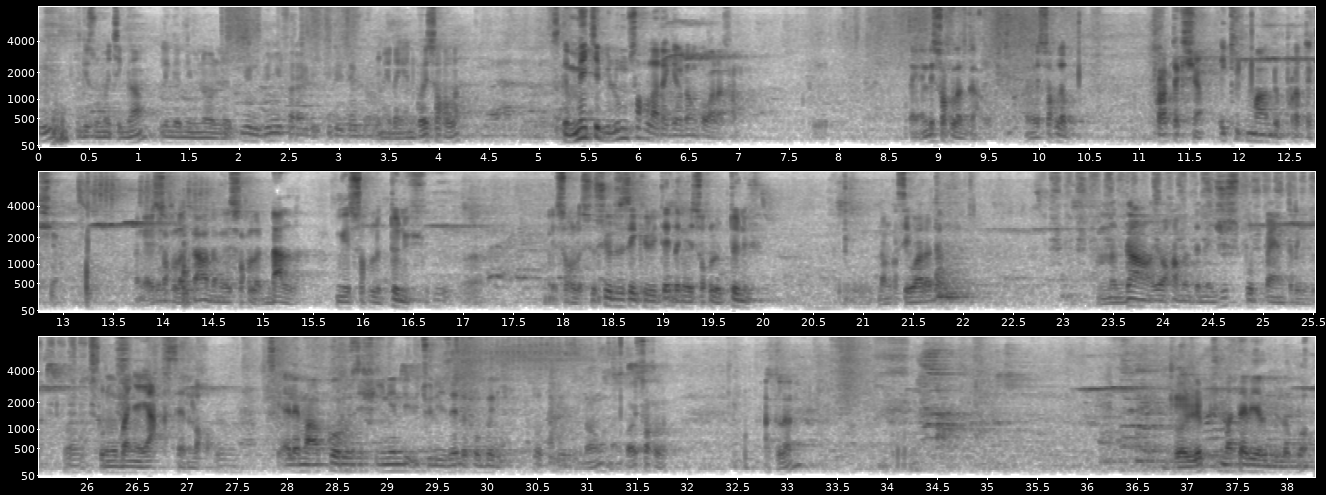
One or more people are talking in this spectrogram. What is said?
Hmm? gisuma ci gant li nga lim loolu lépp. ñun du ñu faral di utiliser gant. mais da ngeen koy soxla parce que métier bi lu mu soxla rek yow da nga ko war a xam da ngeen di soxla gant da ngay soxla protection équipement de protection da ngay soxla gant da ngay soxla dàll da ngay soxla tenue da ngay soxla chaussure de sécurité da ngay soxla tenue. da nga si war a def am na gant yoo xamante ne juste pour peintre yi la. pour mu bañ a yàq seen loxo. parce que élément corrosif yi ngeen di utiliser dafa bëri. donc da koy soxla ak lan. loolu lépp ci matériel bi la bokk.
